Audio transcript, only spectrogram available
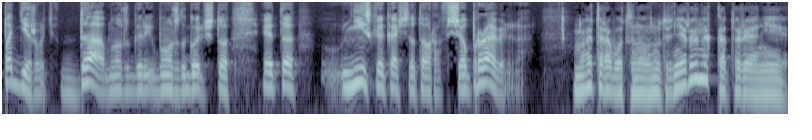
поддерживать. Да, можно говорить, можно говорить, что это низкое качество товара, все правильно. Но это работа на внутренний рынок, который они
